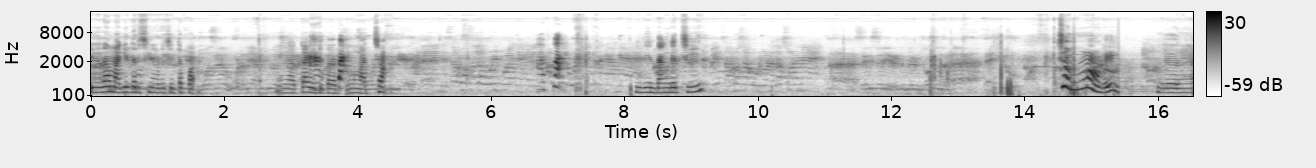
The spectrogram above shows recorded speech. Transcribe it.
இதுதான் மகிதர்ஷினியோட சித்தப்பா. எங்கள் அக்கா வீட்டுக்கார் எங்கள் மச்சான். இது என் தங்கச்சி. சும்மாவே. இங்கே வருங்க.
